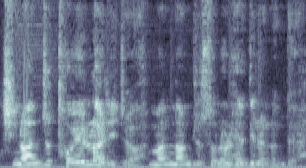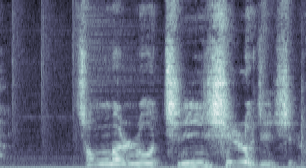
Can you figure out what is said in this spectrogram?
지난주 토요일 날이죠. 만남 주선을 해드렸는데 정말로 진실로 진실로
